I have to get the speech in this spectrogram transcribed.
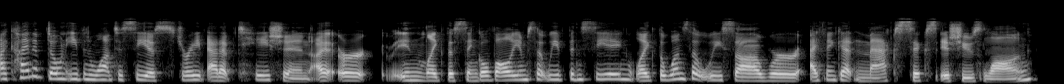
I kind of don't even want to see a straight adaptation I, or in like the single volumes that we've been seeing like the ones that we saw were i think at max six issues long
